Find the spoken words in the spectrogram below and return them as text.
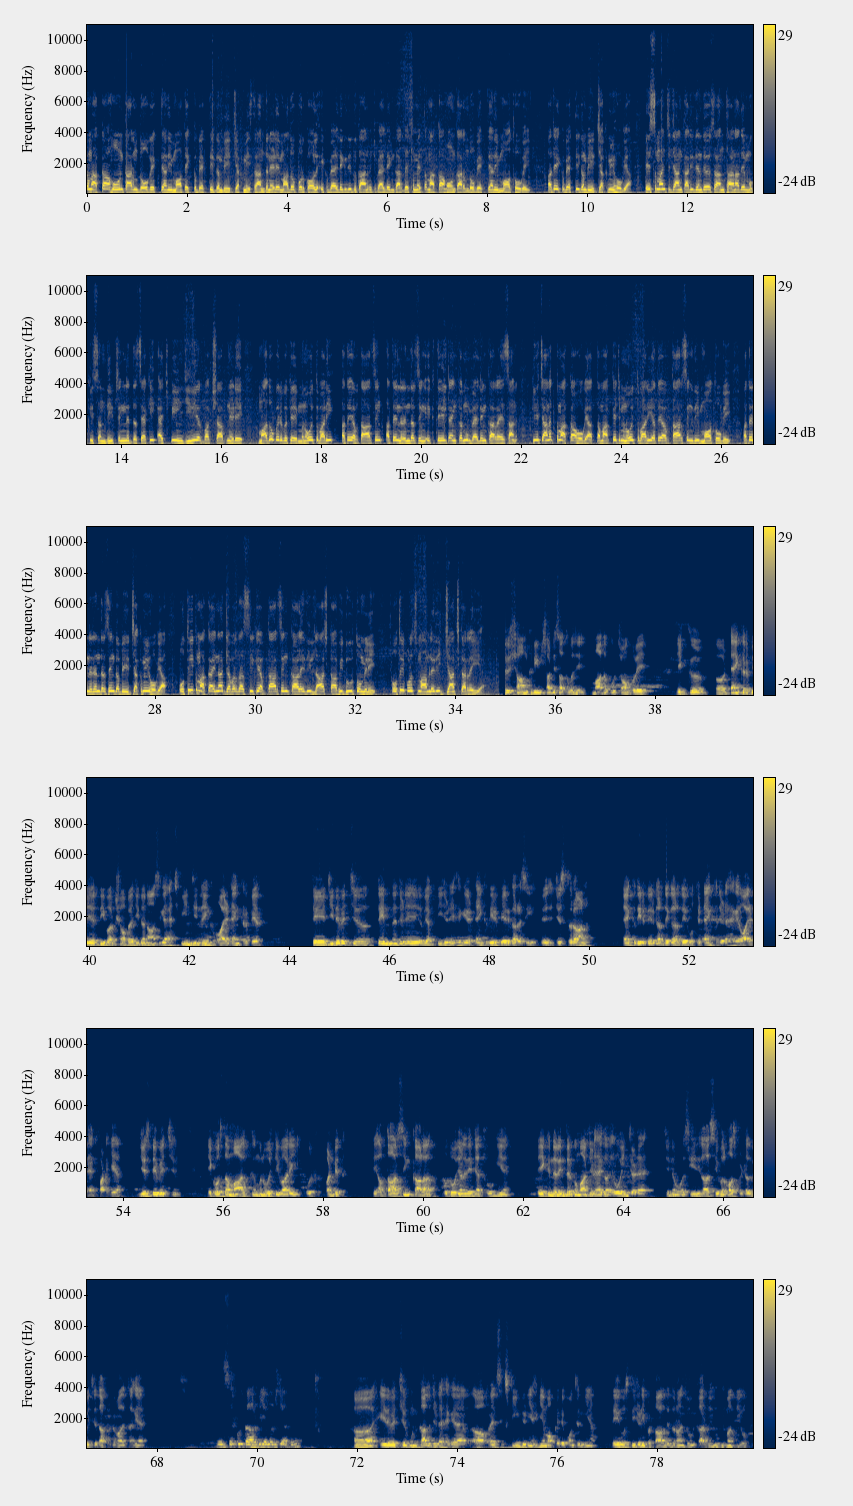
ਧਮਾਕਾ ਹੋਣ ਕਾਰਨ ਦੋ ਵਿਅਕਤੀਆਂ ਦੀ ਮੌਤ, ਇੱਕ ਵਿਅਕਤੀ ਗੰਭੀਰ ਜ਼ਖਮੀ। ਸਰਹੰਦ ਨੇੜੇ ਮਾਧੋਪੁਰ ਕੋਲ ਇੱਕ ਵੈਲਡਿੰਗ ਦੀ ਦੁਕਾਨ ਵਿੱਚ ਵੈਲਡਿੰਗ ਕਰਦੇ ਸਮੇਂ ਧਮਾਕਾ ਹੋਣ ਕਾਰਨ ਦੋ ਵਿਅਕਤੀਆਂ ਦੀ ਮੌਤ ਹੋ ਗਈ। ਅਤੇ ਇੱਕ ਵਿਅਕਤੀ ਗੰਭੀਰ ਜ਼ਖਮੀ ਹੋ ਗਿਆ। ਇਸ ਸੰਬੰਧ ਜਾਣਕਾਰੀ ਦਿੰਦੇ ਹੋਏ ਸਰਹੰਦ ਥਾਣਾ ਦੇ ਮੁਖੀ ਸੰਦੀਪ ਸਿੰਘ ਨੇ ਦੱਸਿਆ ਕਿ ਐਚਪੀ ਇੰਜੀਨੀਅਰ ਵਰਕਸ਼ਾਪ ਨੇੜੇ ਮਾਧੋਪੁਰ ਵਿਖੇ ਮਨੋਜ ਤਿਵਾੜੀ ਅਤੇ ਅਵਤਾਰ ਸਿੰਘ ਅਤੇ ਨਰਿੰਦਰ ਸਿੰਘ ਇੱਕ ਤੇਲ ਟੈਂਕਰ ਨੂੰ ਵੈਲਡਿੰਗ ਕਰ ਰਹੇ ਸਨ ਕਿ ਅਚਾਨਕ ਧਮਾਕਾ ਹੋ ਗਿਆ। ਧਮਾਕੇ 'ਚ ਮਨੋਜ ਤਿਵਾੜੀ ਅਤੇ ਅਵਤਾਰ ਸਿੰਘ ਦੀ ਮੌਤ ਹੋ ਗਈ ਅਤੇ ਨਰਿੰਦਰ ਸਿੰਘ ਗੰਭੀਰ ਜ਼ਖਮੀ ਹੋ ਗਿਆ। ਉੱਥੇ ਹੀ ਧਮਾਕਾ ਇੰਨਾ ਜ਼ਬਰਦਸਤ ਸੀ ਕਿ ਅਵਤਾਰ ਸਿੰਘ ਕਾਲੇ ਦੀ ਲਾਸ਼ ਕਾਫੀ ਦੂਰ ਤੋਂ ਮਿਲੀ। ਉੱਥੇ ਹੀ ਪੁਲਿਸ ਮਾਮਲੇ ਦੀ ਜਾਂਚ ਕਰ ਰਹੀ ਹੈ। ਸ਼ਾਮ ਕਰੀਬ 7:30 ਵਜੇ ਮਾਧੋਪੁਰ ਚੌਂਕ ਕੋਲੇ ਇੱਕ ਟੈਂਕ ਰਿਪੇਅਰ ਦੀ ਵਰਕਸ਼ਾਪ ਹੈ, ਜਿਹਦਾ ਨਾਮ ਸੀਗਾ HP engineering oil tank repair ਤੇ ਜਿਹਦੇ ਵਿੱਚ ਤਿੰਨ ਜਿਹੜੇ ਵਿਅਕਤੀ ਜਿਹੜੇ ਹੈਗੇ ਆ ਟੈਂਕ ਦੀ ਰਿਪੇਅਰ ਕਰ ਰਹੇ ਸੀ। ਤੇ ਜਿਸ ਦੌਰਾਨ ਟੈਂਕ ਦੀ ਰਿਪੇਅਰ ਕਰਦੇ ਕਰਦੇ ਉੱਥੇ ਟੈਂਕ ਜਿਹੜਾ ਹੈਗਾ ਆਇਲ ਟੈਂਕ ਫਟ ਗਿਆ। ਜਿਸ ਦੇ ਵਿੱਚ ਇੱਕ ਉਸ ਦਾ ਮਾਲਕ ਮਨੋਜ ਤਿਵਾਰੀ, ਉਰਫ ਪੰਡਿਤ ਤੇ ਅਵਤਾਰ ਸਿੰਘ ਕਾਲਾ, ਉਹ ਦੋ ਜਣੇ ਦੀ ਡੈਥ ਹੋ ਗਈ ਹੈ। ਤੇ ਇੱਕ ਨਰਿੰਦਰ ਕੁਮਾਰ ਜਿਹੜਾ ਹੈਗਾ, ਉਹ ਇੰਜਰਡ ਹੈ, ਜਿਹਨੂੰ ਅਸੀਂ ਸਿਵਲ ਹਸਪੀਟਲ ਵਿੱਚ ਦਾਖਲ ਕਰਵਾ ਦਿੱਤਾ ਗਿਆ ਹੈ। ਤੇ ਸਰ ਕੋਈ ਕਾਰਵਾਈ ਵੀ ਅਮਲ ਚ ਆਦੀ ਇਹਦੇ ਵਿੱਚ ਹੁਣ ਕੱਲ ਜਿਹੜਾ ਹੈਗਾ ਫੋਰੈਂਸਿਕਸ ਟੀਮ ਜਿਹੜੀਆਂ ਹੈਗੀਆਂ ਮੌਕੇ ਤੇ ਪਹੁੰਚਣਗੀਆਂ ਤੇ ਉਸ ਦੀ ਜਿਹੜੀ ਪੜਤਾਲ ਦੇ ਦੌਰਾਨ ਜੋ ਵੀ ਕਾਰਵਾਈ ਹੋਊਗੀ, ਮੰਦੀ ਉਹ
